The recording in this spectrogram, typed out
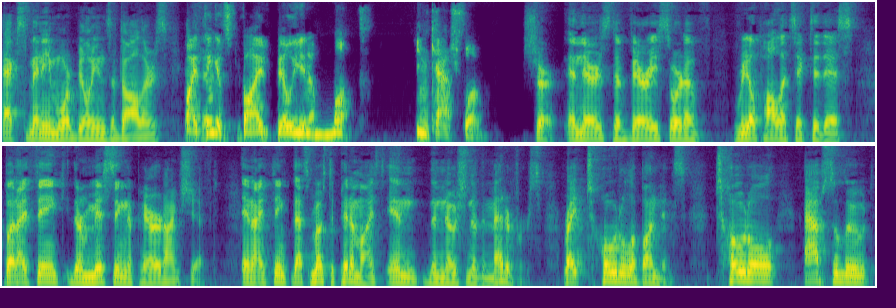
X many more billions of dollars. I think it's 5 billion a month in cash flow. Sure. And there's the very sort of realpolitik to this, but I think they're missing the paradigm shift. And I think that's most epitomized in the notion of the metaverse, right? Total abundance total, absolute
